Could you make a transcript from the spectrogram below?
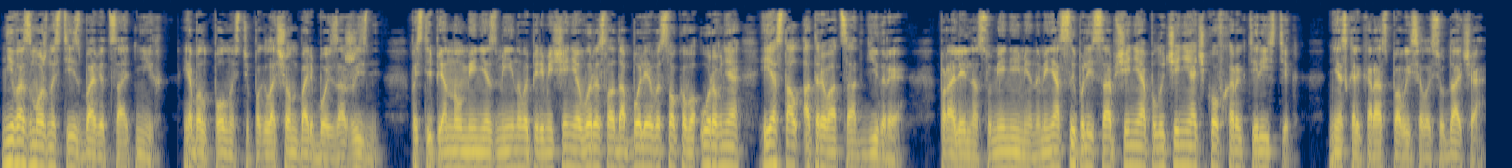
ни возможности избавиться от них. Я был полностью поглощен борьбой за жизнь. Постепенно умение змеиного перемещения выросло до более высокого уровня, и я стал отрываться от гидры. Параллельно с умениями на меня сыпались сообщения о получении очков характеристик. Несколько раз повысилась удача.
